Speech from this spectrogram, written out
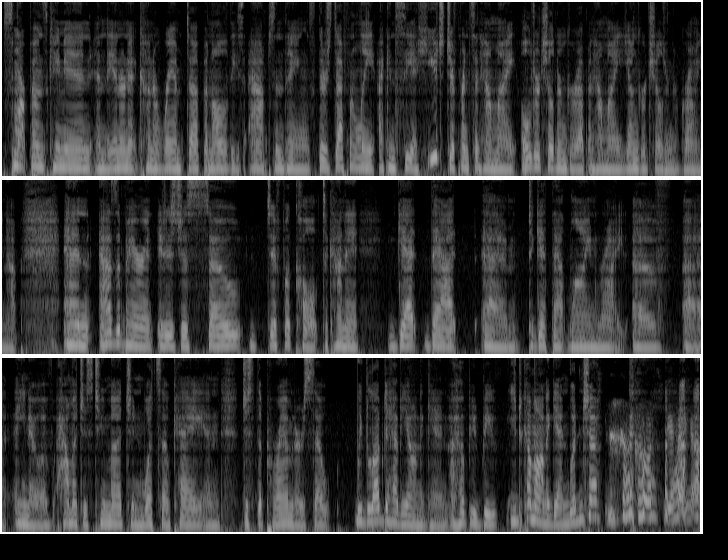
smartphones came in and the internet kind of ramped up and all of these apps and things, there's definitely, I can see a huge difference in how my older children grew up and how my younger children are growing up. And as a parent, it is just so difficult to kind of get that, um, to get that line right of, uh, you know, of how much is too much and what's okay and just the parameters. So we'd love to have you on again. I hope you'd be, you'd come on again, wouldn't you? of course, yeah, yeah,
